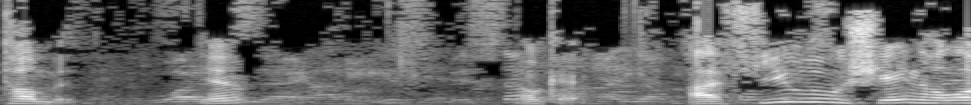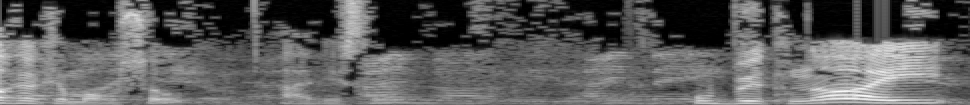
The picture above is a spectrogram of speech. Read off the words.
Talmud. Yeah? Okay. Afilu shein halacha kemoso, obviously. Ubitnoi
